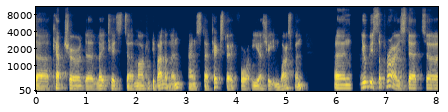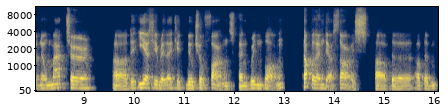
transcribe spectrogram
uh, capture the latest uh, market development and statistics for ESG investment. And you'll be surprised that uh, no matter uh, the ESG related mutual funds and green bond doubling their size of the of the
